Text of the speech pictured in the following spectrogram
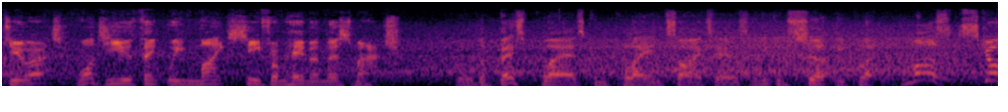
Stuart, what do you think we might see from him in this match? Well, the best players can play in tight areas, and he can certainly play... Must score!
